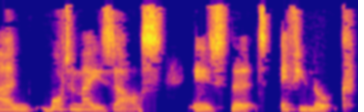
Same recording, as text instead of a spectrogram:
And what amazed us is that if you look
